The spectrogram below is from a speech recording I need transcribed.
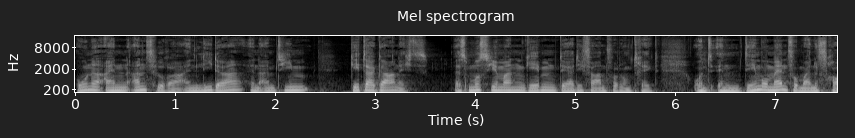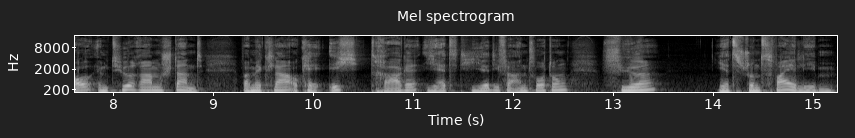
ohne einen Anführer, einen Leader in einem Team geht da gar nichts. Es muss jemanden geben, der die Verantwortung trägt. Und in dem Moment, wo meine Frau im Türrahmen stand, war mir klar, okay, ich trage jetzt hier die Verantwortung für jetzt schon zwei Leben.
